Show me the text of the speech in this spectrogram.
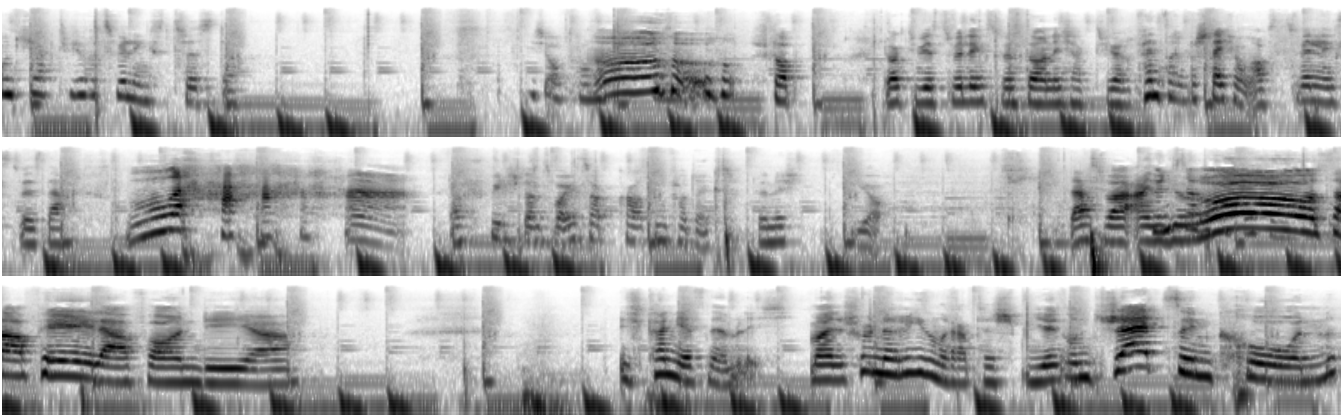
Und ich aktiviere Zwillingstwister. Ich opfere. Oh, stopp. Du aktivierst Zwillingstwister und ich aktiviere finstere Bestechung auf Zwillingstwister. Da spiele ich dann zwei Karten verdeckt. Bin ich? Ja. Das war ein Finstere großer Fehler von dir. Ich kann jetzt nämlich meine schöne Riesenratte spielen und Jet synchron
